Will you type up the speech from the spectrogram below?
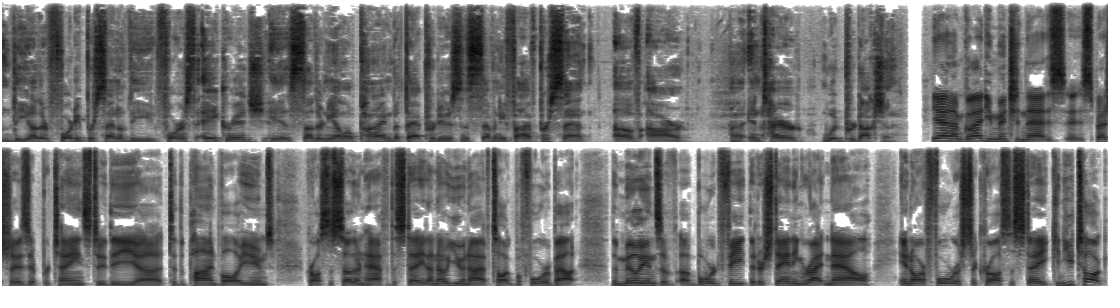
The other 40% of the forest acreage is southern yellow pine, but that produces 75% of our uh, entire wood production. Yeah, and I'm glad you mentioned that, especially as it pertains to the uh, to the pine volumes across the southern half of the state. I know you and I have talked before about the millions of, of board feet that are standing right now in our forests across the state. Can you talk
